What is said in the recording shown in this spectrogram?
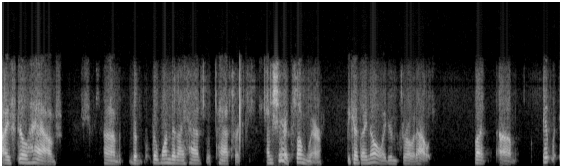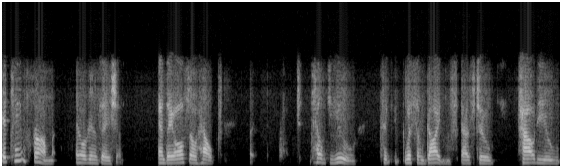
I still have um, the the one that I had with Patrick. I'm sure it's somewhere because I know I didn't throw it out. But um, it it came from an organization, and they also helped helped you to with some guidance as to how do you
